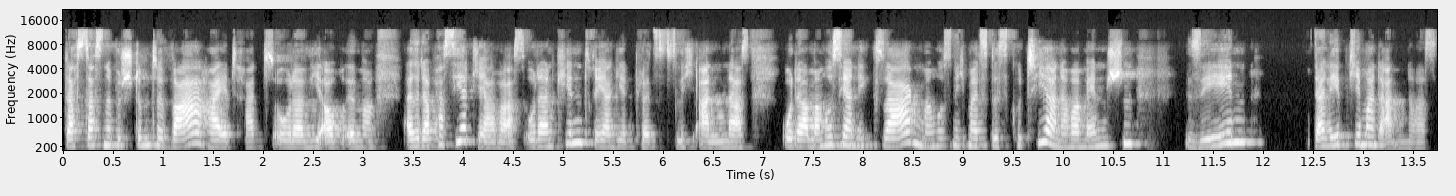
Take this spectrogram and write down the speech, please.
dass das eine bestimmte Wahrheit hat oder wie auch immer. Also da passiert ja was oder ein Kind reagiert plötzlich anders oder man muss ja nichts sagen, man muss nicht mal diskutieren, aber Menschen sehen, da lebt jemand anders.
